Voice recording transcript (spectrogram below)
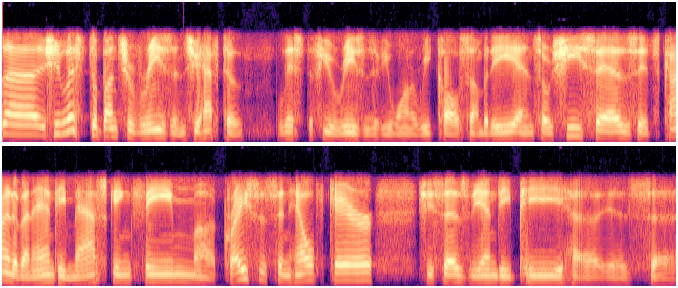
uh, she lists a bunch of reasons. You have to list a few reasons if you want to recall somebody. And so she says it's kind of an anti masking theme, uh, crisis in health care. She says the NDP uh, is uh,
